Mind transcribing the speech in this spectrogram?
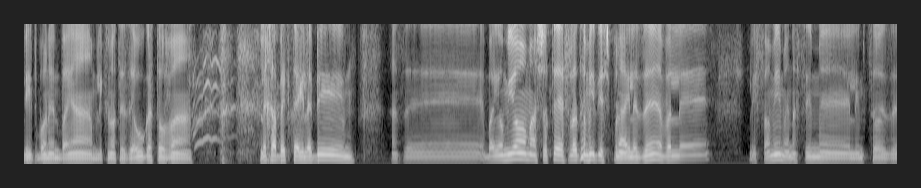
להתבונן בים, לקנות איזה עוגה טובה, לחבק את הילדים. אז uh, ביומיום השוטף לא תמיד יש פנאי לזה, אבל uh, לפעמים מנסים uh, למצוא איזה,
